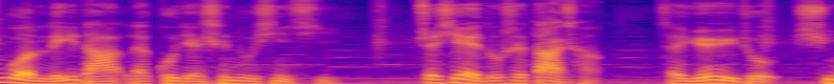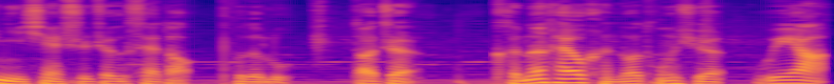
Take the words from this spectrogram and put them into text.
通过雷达来构建深度信息，这些也都是大厂在元宇宙虚拟现实这个赛道铺的路。到这，可能还有很多同学 VR、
